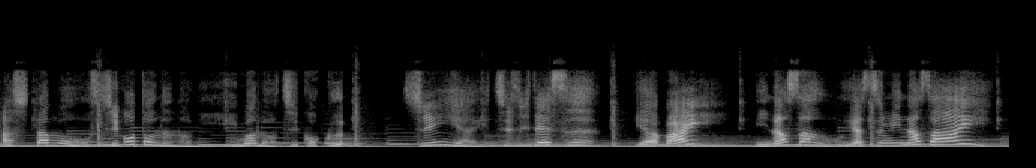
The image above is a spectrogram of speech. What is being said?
明日もお仕事なのに今の時刻深夜1時です。やばい。皆さんおやすみなさい。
